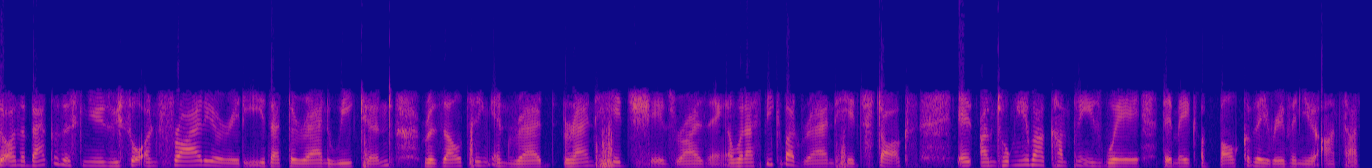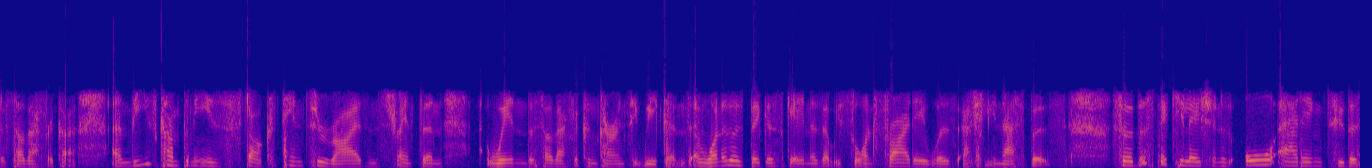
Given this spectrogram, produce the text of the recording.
So on the back of this news, we saw on Friday already that the rand weakened, resulting in rand, rand hedge shares rising. And when I speak about rand hedge stocks, it, I'm talking about companies where they make a bulk of their revenue outside of South Africa. And these companies' stocks tend to rise and strengthen when the South African currency weakens. And one of those biggest gainers that we saw on Friday was actually Naspers. So this speculation is all adding to this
